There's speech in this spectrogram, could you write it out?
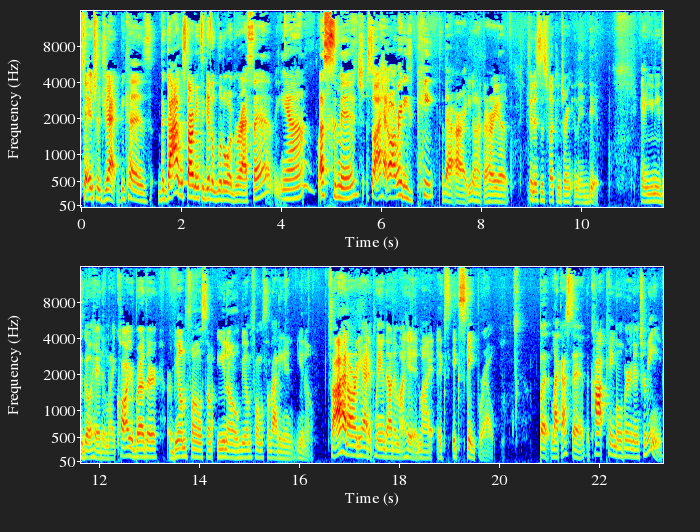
to interject because the guy was starting to get a little aggressive. Yeah, a smidge. So I had already peeped that, all right, you're to have to hurry up, finish this fucking drink, and then dip. And you need to go ahead and like call your brother or be on the phone with some, you know, be on the phone with somebody and, you know. So I had already had it planned out in my head, my ex- escape route. But like I said, the cop came over and intervened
